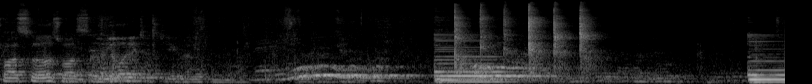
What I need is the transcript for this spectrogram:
좋았어, 좋았어. 이번에 착지 하겠습니다. 바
